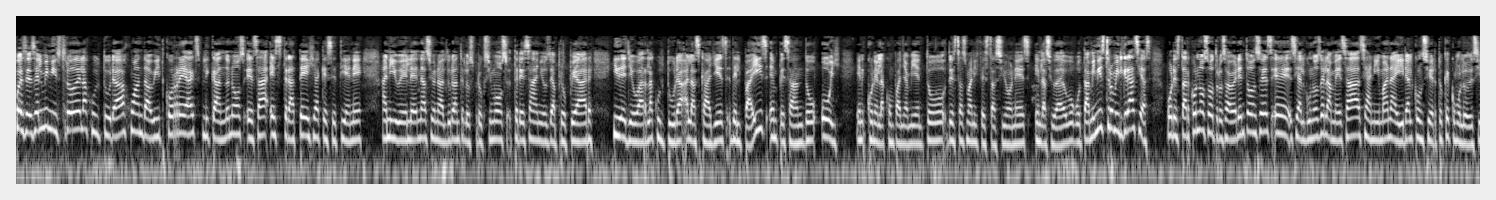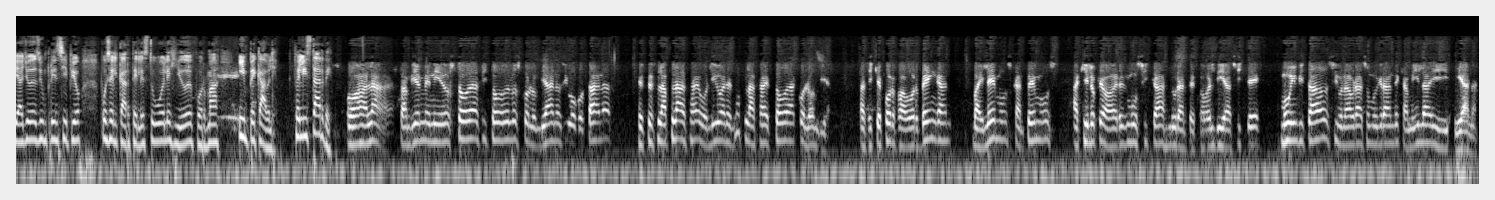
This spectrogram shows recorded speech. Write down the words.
Pues es el ministro de la Cultura, Juan David Correa, explicándonos esa estrategia que se tiene a nivel nacional durante los próximos tres años de apropiar y de llevar la cultura a las calles del país, empezando hoy con el acompañamiento de estas manifestaciones en la ciudad de Bogotá. Ministro, mil gracias por estar con nosotros. A ver entonces eh, si algunos de la mesa se animan a ir al concierto que, como lo decía yo desde un principio, pues el cartel estuvo elegido de forma impecable. Feliz tarde. Ojalá, están bienvenidos todas y todos los colombianos y bogotanas. Esta es la plaza de Bolívar, es la plaza de toda Colombia. Así que por favor vengan, bailemos, cantemos. Aquí lo que va a haber es música durante todo el día. Así que muy invitados y un abrazo muy grande Camila y, y Ana.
